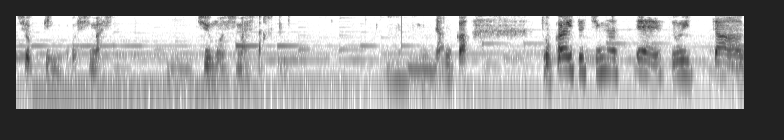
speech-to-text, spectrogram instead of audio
ショッピングをしました。うん、注文しました。うん、なんか、都会と違って、そういった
